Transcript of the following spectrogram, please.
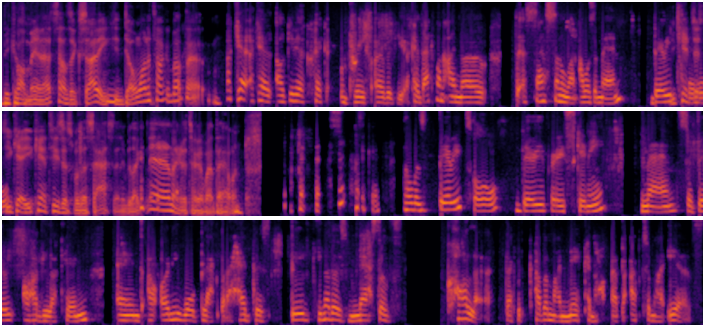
because oh man, that sounds exciting. You don't want to talk about that? Okay, okay, I'll give you a quick, brief overview. Okay, that one I know. The assassin one, I was a man, very You can't tall. just you can't you can't tease us with assassin and be like, nah, I'm not gonna talk about that one. okay, I was very tall, very very skinny man, so very odd looking, and I only wore black, but I had this big, you know, those massive collar that would cover my neck and up, up to my ears,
